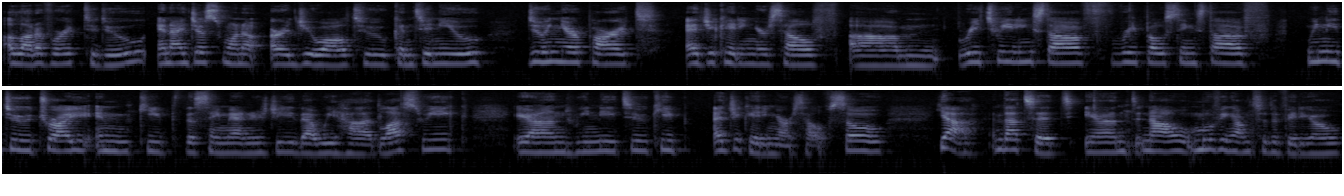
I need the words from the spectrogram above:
a lot of work to do and I just want to urge you all to continue doing your part, educating yourself, um, retweeting stuff, reposting stuff, we need to try and keep the same energy that we had last week and we need to keep educating ourselves. So yeah, and that's it. And now moving on to the video.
